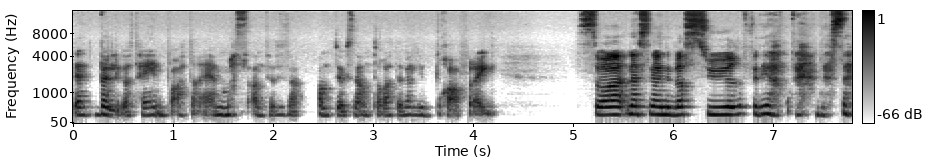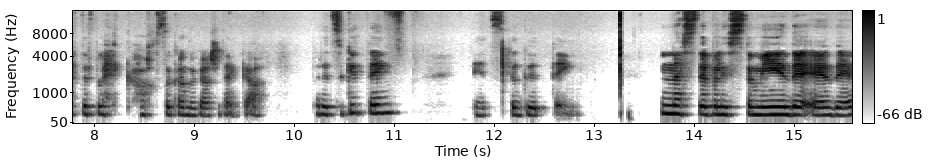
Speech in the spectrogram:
det er et veldig godt tegn på at det er masse antioksidanter, og at det er veldig bra for deg. Så neste gang du blir sur fordi at det setter flekker, så kan du kanskje tenke But it's a good thing. It's a good thing. Neste på lista mi, det er det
